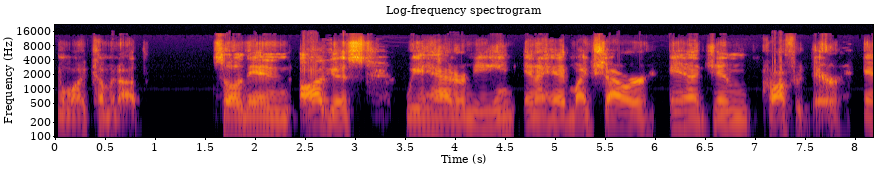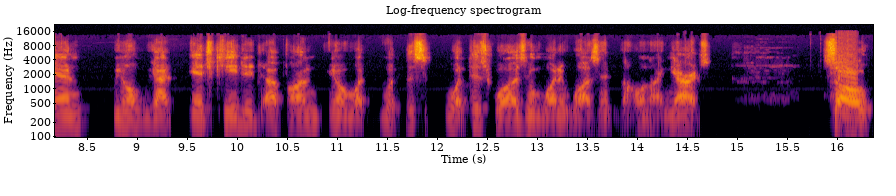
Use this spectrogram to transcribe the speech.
one coming up. So then in August, we had our meeting and I had Mike Shower and Jim Crawford there. And, you know, we got educated up on, you know, what, what this, what this was and what it wasn't, the whole nine yards. So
